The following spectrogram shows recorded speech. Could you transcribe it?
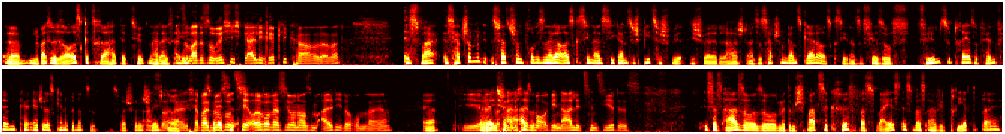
ähm, in Watte rausgetragen hat, der Typ. Hat gesagt, also war das so richtig geile Replika, oder was? Es war, es hat schon, es hat schon professioneller ausgesehen, als die ganze Schwere da hast. Also es hat schon ganz geil ausgesehen. Also für so Film zu drehen, so Fanfilm, hätte ich das gerne benutzen. Das war schon nicht Ach, schlecht. Aber ich habe halt nur so eine 10-Euro-Version aus dem Aldi da rumleihen. Ja. Die Oder halt wahrscheinlich also, nicht mal original lizenziert ist. Ist das A so, so mit dem schwarzen Griff, was weiß ist, was A vibriert dabei?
